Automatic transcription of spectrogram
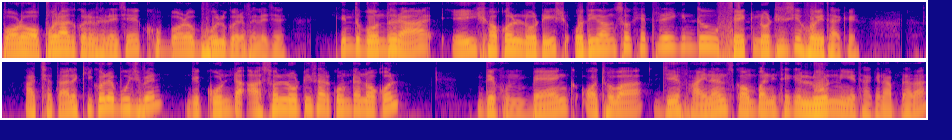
বড় অপরাধ করে ফেলেছে, খুব বড় ভুল করে ফেলেছে। কিন্তু বন্ধুরা, এই সকল নোটিশ অধিকাংশ ক্ষেত্রেই কিন্তু ফেক নোটিশই হয়ে থাকে। আচ্ছা তাহলে কি করে বুঝবেন যে কোনটা আসল নোটিশ আর কোনটা নকল? দেখুন ব্যাংক অথবা যে ফাইন্যান্স কোম্পানি থেকে লোন নিয়ে থাকেন আপনারা,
